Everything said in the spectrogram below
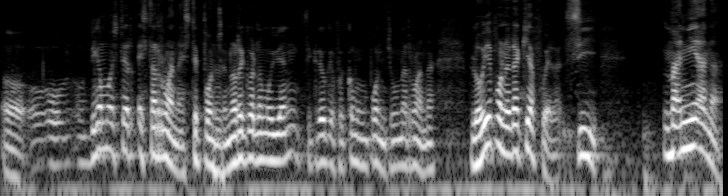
o, o- o, digamos este- esta ruana, este poncho, no recuerdo muy bien, sí creo que fue como un poncho, una ruana, lo voy a poner aquí afuera. Si mañana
